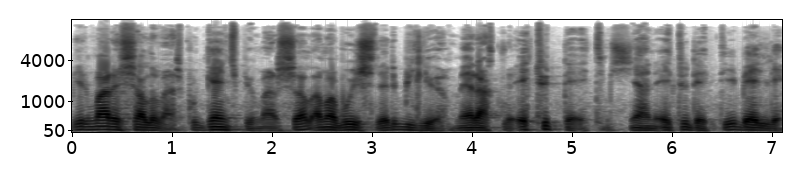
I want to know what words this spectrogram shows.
bir mareşalı var. Bu genç bir marşal ama bu işleri biliyor. Meraklı. Etüt de etmiş. Yani etüt ettiği belli.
